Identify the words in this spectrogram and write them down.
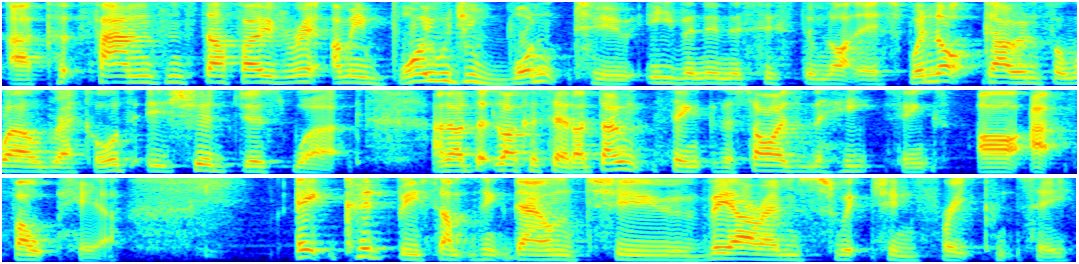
uh, put fans and stuff over it, I mean, why would you want to even in a system like this? We're not going for world records. It should just work. And I, like I said, I don't think the size of the heat sinks are at fault here. It could be something down to VRM switching frequency.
